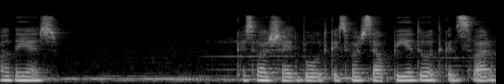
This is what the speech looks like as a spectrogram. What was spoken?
Paldies, ka es varu šeit būt, ka es varu sev piedot, ka es varu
